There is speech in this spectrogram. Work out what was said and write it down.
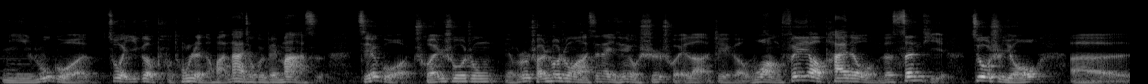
你如果做一个普通人的话，那就会被骂死。结果传说中也不是传说中啊，现在已经有实锤了，这个网飞要拍的我们的《三体》就是由呃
